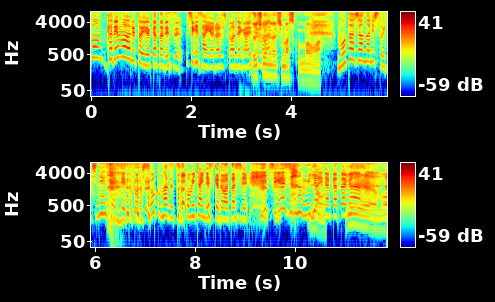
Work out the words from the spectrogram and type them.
門家でもあるという方です。重さんよろしくお願いします。よろしくお願いします。こんばんは。モータージャーナリスト1年生っていうところ、すごくまず突っ込みたいんですけど、私。重さんみたいな方が。いやいやいや、もう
